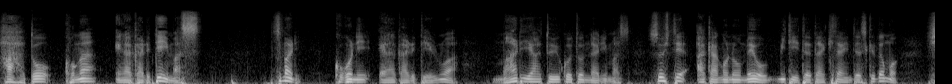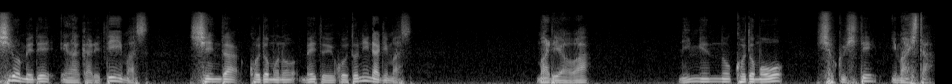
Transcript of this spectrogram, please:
母と子が描かれています。つまりここに描かれているのはマリアということになります。そして赤子の目を見ていただきたいんですけども白目で描かれています。死んだ子供の目ということになります。マリアは人間の子供を食していました。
